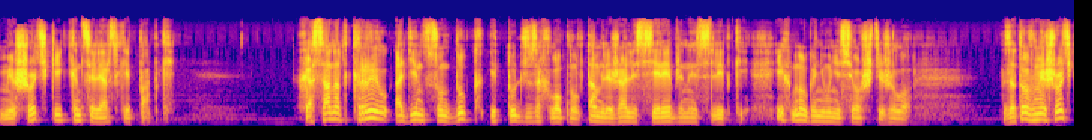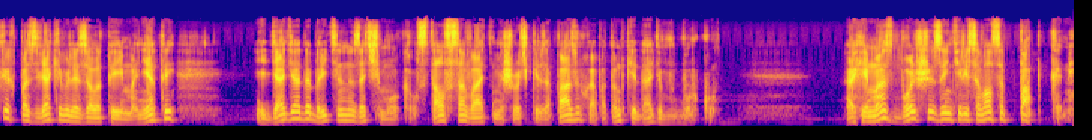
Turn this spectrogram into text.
мешочки, канцелярские папки. Хасан открыл один сундук и тут же захлопнул. Там лежали серебряные слитки. Их много не унесешь, тяжело. Зато в мешочках позвякивали золотые монеты, и дядя одобрительно зачмокал. Стал совать мешочки за пазуху, а потом кидать в бурку. Ахимас больше заинтересовался папками.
